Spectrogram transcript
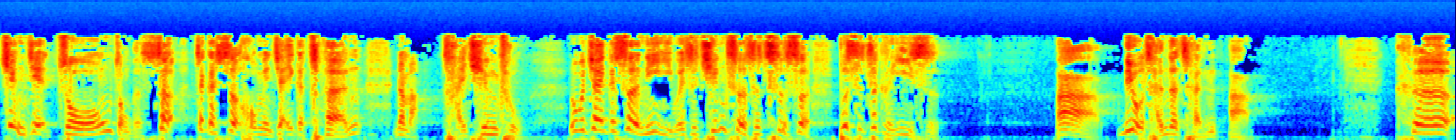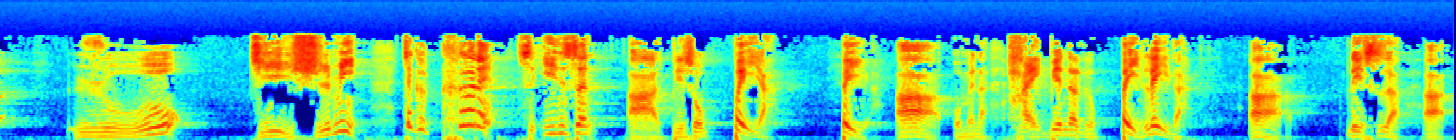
境界种种的色，这个色后面加一个尘，那么才清楚。如果加一个色，你以为是青色是赤色，不是这个意思啊。六尘的尘啊，科如即实密，这个科呢是阴身啊，比如说贝呀贝啊，我们呢海边那个贝类的啊，类似啊啊。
